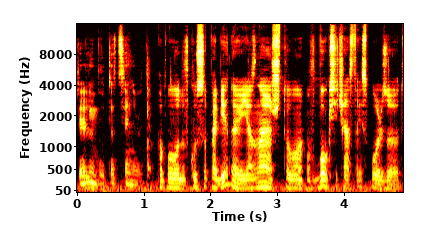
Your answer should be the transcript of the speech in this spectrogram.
реально будут оценивать. По поводу вкуса победы, я знаю, что в боксе часто используют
